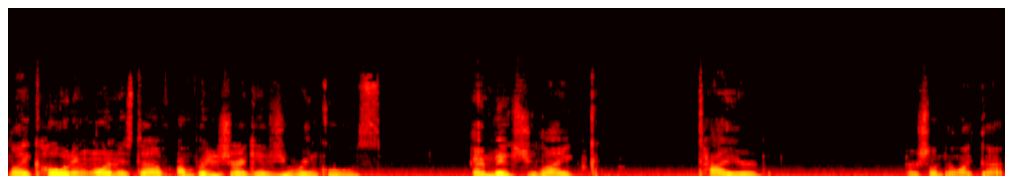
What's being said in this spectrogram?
like holding on to stuff, I'm pretty sure it gives you wrinkles and makes you like tired or something like that.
